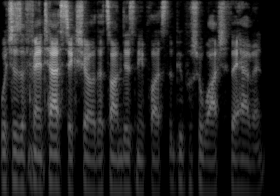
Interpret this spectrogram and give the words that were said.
which is a fantastic show that's on disney plus that people should watch if they haven't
